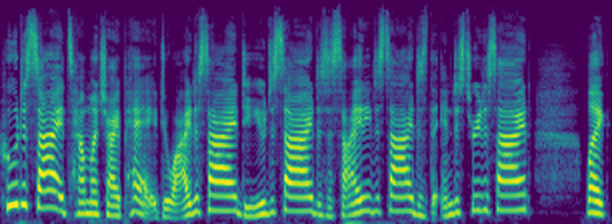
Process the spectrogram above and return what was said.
Who decides how much I pay? Do I decide? Do you decide? Does society decide? Does the industry decide? Like,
